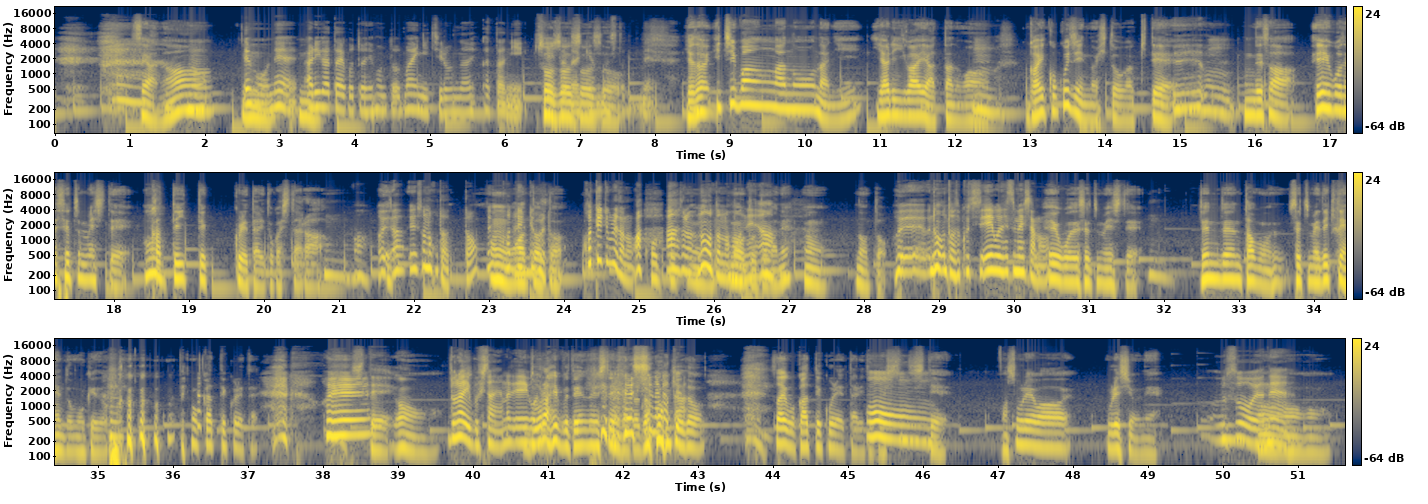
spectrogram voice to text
せやうな、ん。でもね、うんありがたいことに本当毎日いろんな方に来てそういただきまそうそうそうしたもんね。いや、だから一番、あの、何やりがいあったのは、うん。外国人の人が来て、ええうん。んでさ、英語で説明して、うん。買っていってくれたりとかしたら、あ、え、あえ、そんなことあった？え、うん買っていってくれあった買っていってくれたの？あ、あそのノートの方ね。ノートとかね。うん。ノート。へえ、ノート、口、英語で説明したの？英語で説明して、うん。全然多分説明できてへんと思うけど、でも買ってくれたり。へえ。して、うん。ドライブしたんやな、英語で。ドライブ全然してへんかったと思うけ しど、最後買ってくれたりとかしして、まあ、それは嬉しいよね。そうやね。うんうんうん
